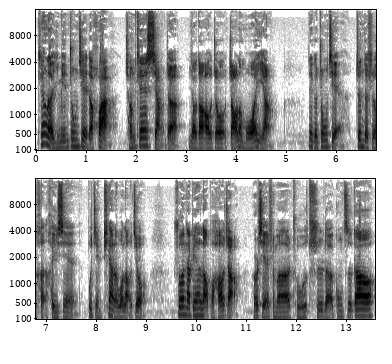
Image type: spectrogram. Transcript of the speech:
听了移民中介的话，成天想着要到澳洲，着了魔一样。那个中介真的是很黑心，不仅骗了我老舅，说那边老婆好找，而且什么厨师的工资高、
